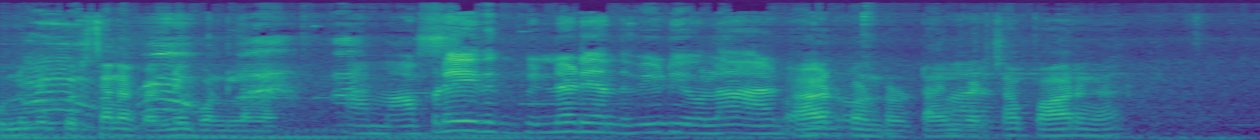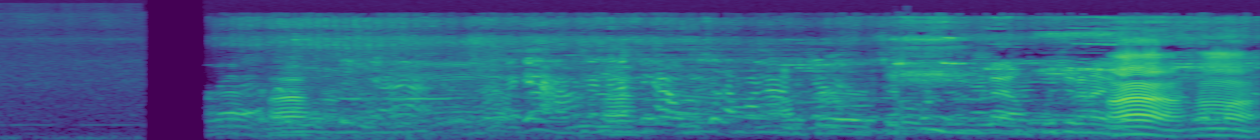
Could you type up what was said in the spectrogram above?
ஒன்றுமே பெருசாக நான் கண்டினியூ பண்ணலங்க. ஆமா அப்படியே இதுக்கு பின்னாடி அந்த வீடியோலாம் ஆட் ஆட் பண்ணுறோம் டைம் கிடைச்சா பாருங்க. ஆ. ஆமாம்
